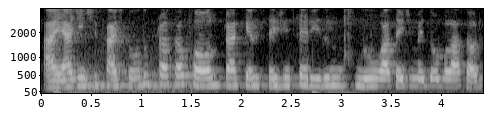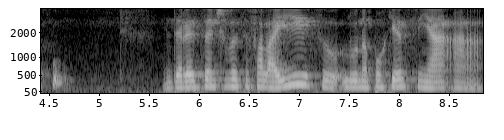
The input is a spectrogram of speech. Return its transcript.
Aí a gente faz todo o protocolo para que ele seja inserido no atendimento do ambulatório, sim. Interessante você falar isso, Luna, porque assim, a, a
